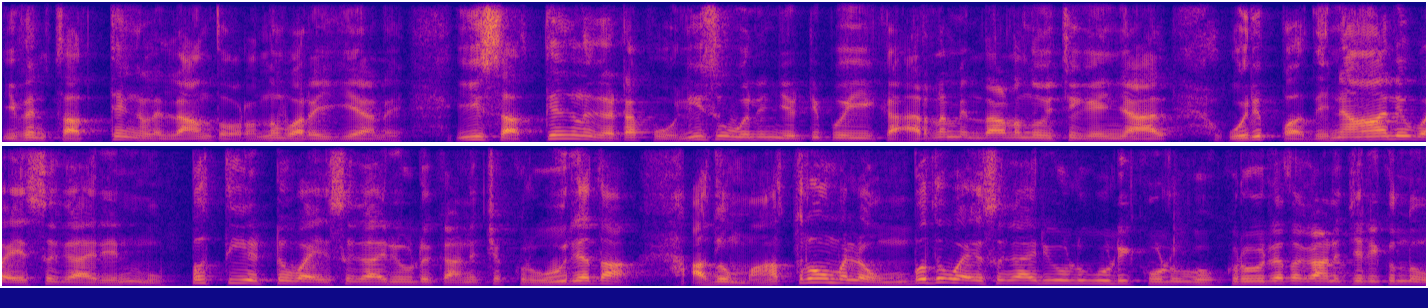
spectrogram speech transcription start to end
ഇവൻ സത്യങ്ങളെല്ലാം തുറന്നു പറയുകയാണ്. ഈ സത്യങ്ങൾ കേട്ട പോലീസ് പോലും ഞെട്ടിപ്പോയി. കാരണം എന്താണെന്ന് വെച്ച് കഴിഞ്ഞാൽ ഒരു പതിനാല് വയസ്സുകാരൻ മുപ്പത്തിയെട്ട് വയസ്സുകാരിയോട് കാണിച്ച ക്രൂരത. അതുമാത്രവുമല്ല ഒമ്പത് വയസ്സുകാരിയോട് കൂടി ക്രൂരത കാണിച്ചിരിക്കുന്നു.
